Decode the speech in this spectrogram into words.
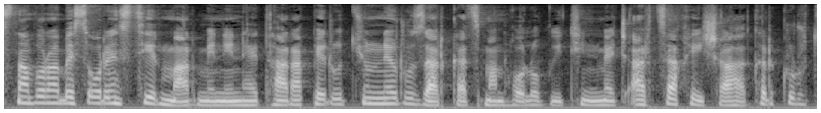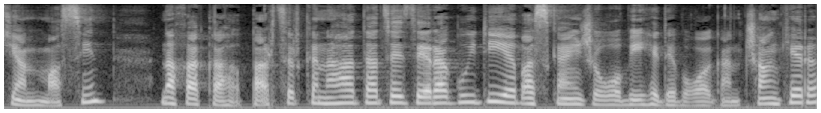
մասնավորապես օրենսդիր Մարմենին հետ հարաբերություններու զարգացման հոլովիտին մեջ Արցախի շահակրկրության մասին Նախագահը բարձր կնահատած է Ձերագույդի եւ Ասկային ժողովի հետևողական չանքերը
